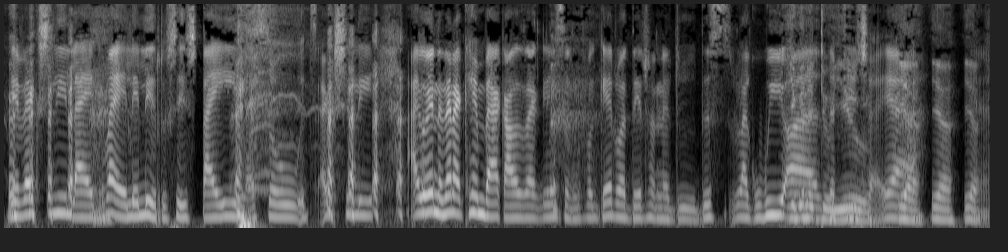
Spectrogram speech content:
They've actually like, baelele re style. so it's actually, I went and then I came back, I was like, listen, forget what they're trying to do. This, like, we you're are do the you. future. Yeah. yeah, yeah, yeah. Yeah.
